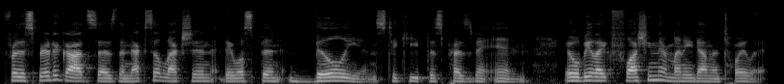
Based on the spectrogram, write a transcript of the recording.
For the Spirit of God says the next election, they will spend billions to keep this president in. It will be like flushing their money down the toilet.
